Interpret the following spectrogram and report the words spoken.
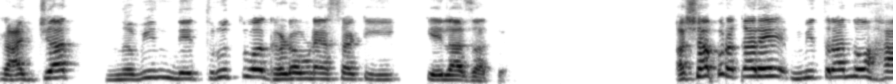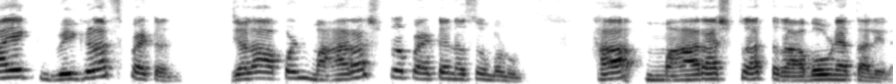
राज्यात नवीन नेतृत्व घडवण्यासाठी केला जातोय. अशा प्रकारे मित्रांनो हा एक वेगळाच पॅटर्न ज्याला आपण महाराष्ट्र पॅटर्न असं म्हणू. हा महाराष्ट्रात राबवण्यात आलेला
